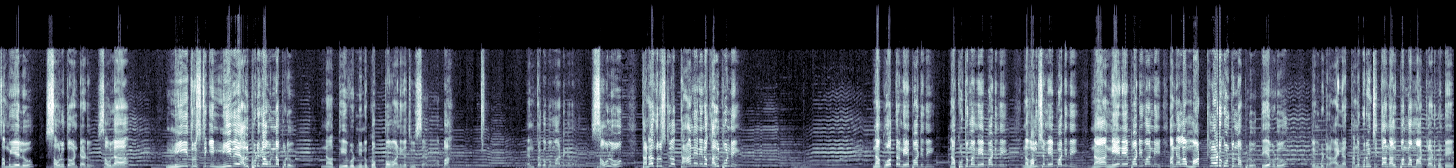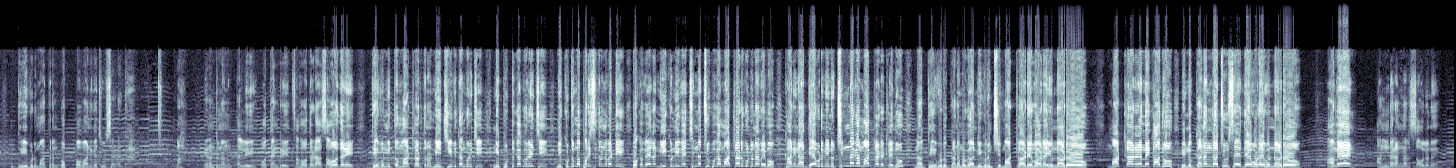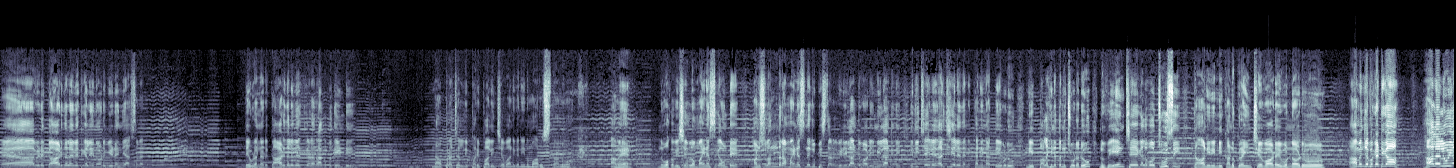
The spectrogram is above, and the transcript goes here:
సమూయేలు సౌలుతో అంటాడు సౌలా నీ దృష్టికి నీవే అల్పుడుగా ఉన్నప్పుడు నా దేవుడు నిన్ను గొప్పవాణిగా చూశాడు. అబ్బా! ఎంత గొప్ప మాట కదా! సౌలు తన దృష్టిలో తానే నేను ఒక అల్పుణ్ణి. నా గోత్రం ఏ పాటిది? నా కుటుంబం ఏ పాటిది? నా వంశం ఏ పాటిది? నా నేనే పాటివాణ్ణి అని అలా మాట్లాడుకుంటున్నప్పుడు దేవుడు దేవుని బిడ్డ ఆయన తన గురించి తాను అల్పంగా మాట్లాడుకుంటే దేవుడు మాత్రం గొప్పవాణిగా చూశాడట. బా నేను అంటున్నాను తల్లి ఓ తండ్రి సహోదరుడా సహోదరి దేవుడు నీతో మాట్లాడుతున్నాడు. నీ జీవితం గురించి నీ పుట్టుక గురించి నీ కుటుంబ పరిస్థితులను బట్టి ఒకవేళ నీకు నీవే చిన్న చూపుగా మాట్లాడుకుంటున్నావేమో కానీ నా దేవుడు నిన్ను చిన్నగా మాట్లాడట్లేదు. నా దేవుడు ఘనముగా నీ గురించి మాట్లాడేవాడై ఉన్నాడు. మాట్లాడడమే కాదు నిన్ను ఘనంగా చూసే దేవుడై ఉన్నాడు. ఆమెన్. అందరు అన్నారు సౌలును. ఏ వీడు గాడిదలో వెతకలేనోడు గీడేం చేస్తాడని. దేవుడు అన్నాడు గాడిదలు వెతకడం రాకపోతే ఏంటి? నా ప్రజల్ని పరిపాలించేవానిగా నేను మారుస్తాను అన్నాడు. ఆమెన్. నువ్వు ఒక విషయంలో మైనస్గా ఉంటే మనుషులందరూ ఆ మైనస్నే చూపిస్తాడు. వీడు ఇలాంటి వాడు ఇలాంటిది ఇది చేయలేదు అది చేయలేదని. కానీ నా దేవుడు నీ బలహీనతను చూడడు. నువ్వేం చేయగలవో చూసి దానిని నీకు అనుగ్రహించేవాడై ఉన్నాడు. ఆమె చెప్పు గట్టిగా. హల్లెలూయా.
